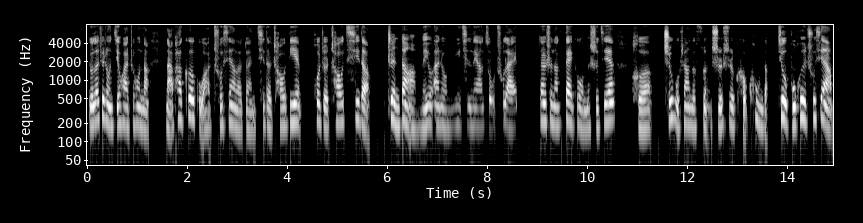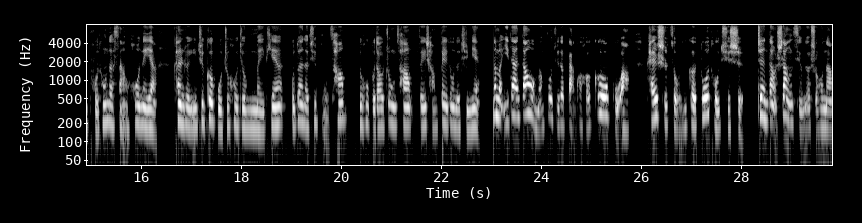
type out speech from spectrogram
有了这种计划之后呢，哪怕个股啊出现了短期的超跌或者超期的震荡啊，没有按照我们预期的那样走出来，但是呢，带给我们时间和持股上的损失是可控的，就不会出现啊普通的散户那样看着一只个股之后就每天不断的去补仓，最后补到重仓，非常被动的局面。那么一旦当我们布局的板块和个股啊开始走一个多头趋势。震荡上行的时候呢，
